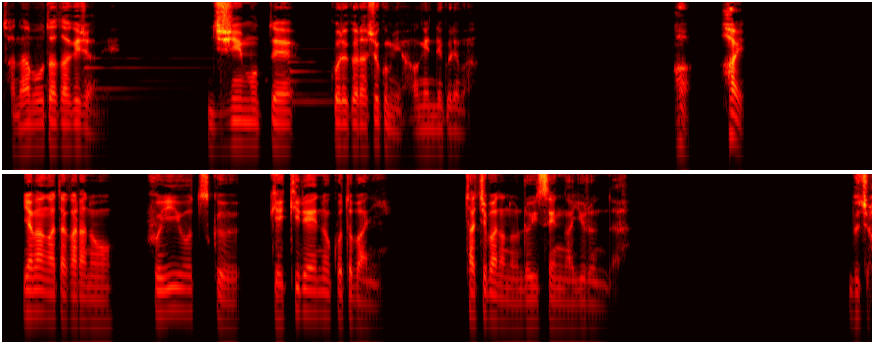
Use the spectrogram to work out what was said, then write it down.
棚ぼただけじゃねえ。自信持ってこれから職務に励んでくれま。は、はい。山形からの不意をつく激励の言葉に、立花の涙腺が緩んだ。部長。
